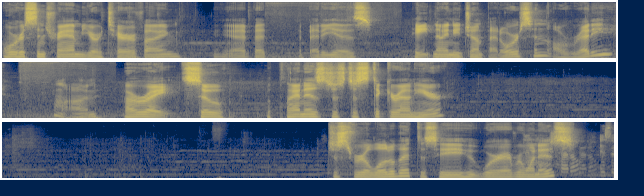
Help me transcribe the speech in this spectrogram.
Orison Tram, you're terrifying. Yeah, I bet I bet he is. 890 jump at Orison already? Come on. Alright, so the plan is just to stick around here. Just for a little bit to see who, where everyone is. is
